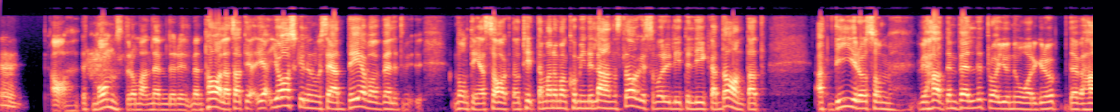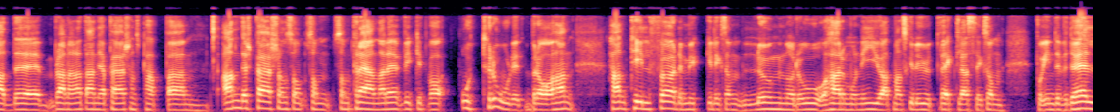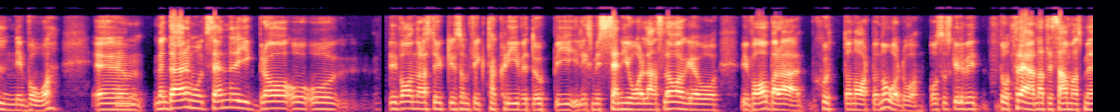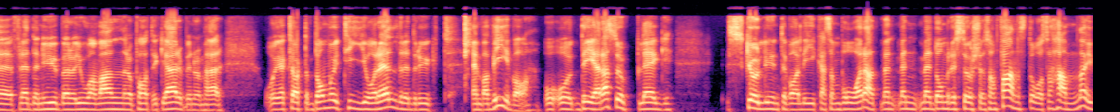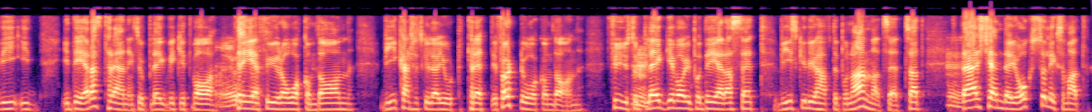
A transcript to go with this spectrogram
mm ja, ett monster om man nämnde det mentala. Så att jag, jag, skulle nog säga att det var väldigt någonting jag saknade. Och tittar man när man kom in i landslaget så var det lite likadant. Att, att vi då som, vi hade en väldigt bra juniorgrupp där vi hade bland annat Anja Perssons pappa Anders Persson som, som, som tränare, vilket var otroligt bra. Han, han tillförde mycket liksom lugn och ro och harmoni och att man skulle utvecklas liksom på individuell nivå. Ehm, mm. Men däremot sen när det gick bra och, och, vi var några stycken som fick ta klivet upp i, liksom i seniorlandslaget och vi var bara 17-18 år då. Och så skulle vi då träna tillsammans med Fredde Nyberg och Johan Wallner och Patrik Järbin och de här. Och det är klart att de var ju 10 år äldre drygt än vad vi var. Och, och deras upplägg skulle ju inte vara lika som vårat men, men med de resurser som fanns då så hamnade vi i, i deras träningsupplägg vilket var 3-4 åk om dagen. Vi kanske skulle ha gjort 30-40 åk om dagen. Fysupplägget mm. var ju på deras sätt. Vi skulle ju haft det på något annat sätt. Så att mm. där kände jag också liksom att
